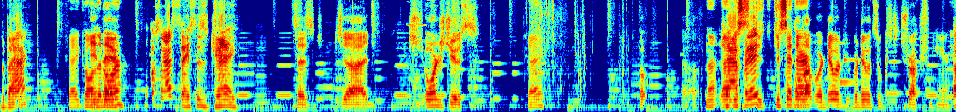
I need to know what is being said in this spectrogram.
The back. Okay, go in, In the there. door. What's that say? It says J. It says uh, orange juice. Okay. No, no, just, it. just, just sit hold there. on, we're doing we're doing some construction here. Yeah,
